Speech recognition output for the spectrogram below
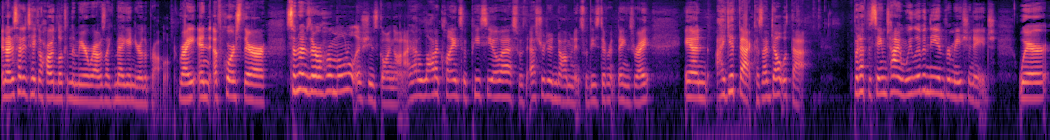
And I just had to take a hard look in the mirror where I was like, Megan, you're the problem, right? And of course, there are sometimes there are hormonal issues going on. I had a lot of clients with PCOS, with estrogen dominance, with these different things, right? And I get that because I've dealt with that. But at the same time, we live in the information age where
